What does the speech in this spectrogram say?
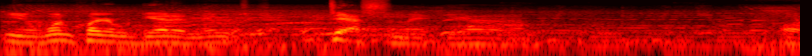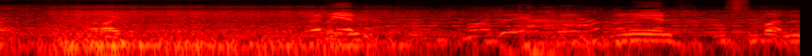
You, know, one player would get it and they would just decimate the other. Oh, I like. Let me in. Let me in. What's the button?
